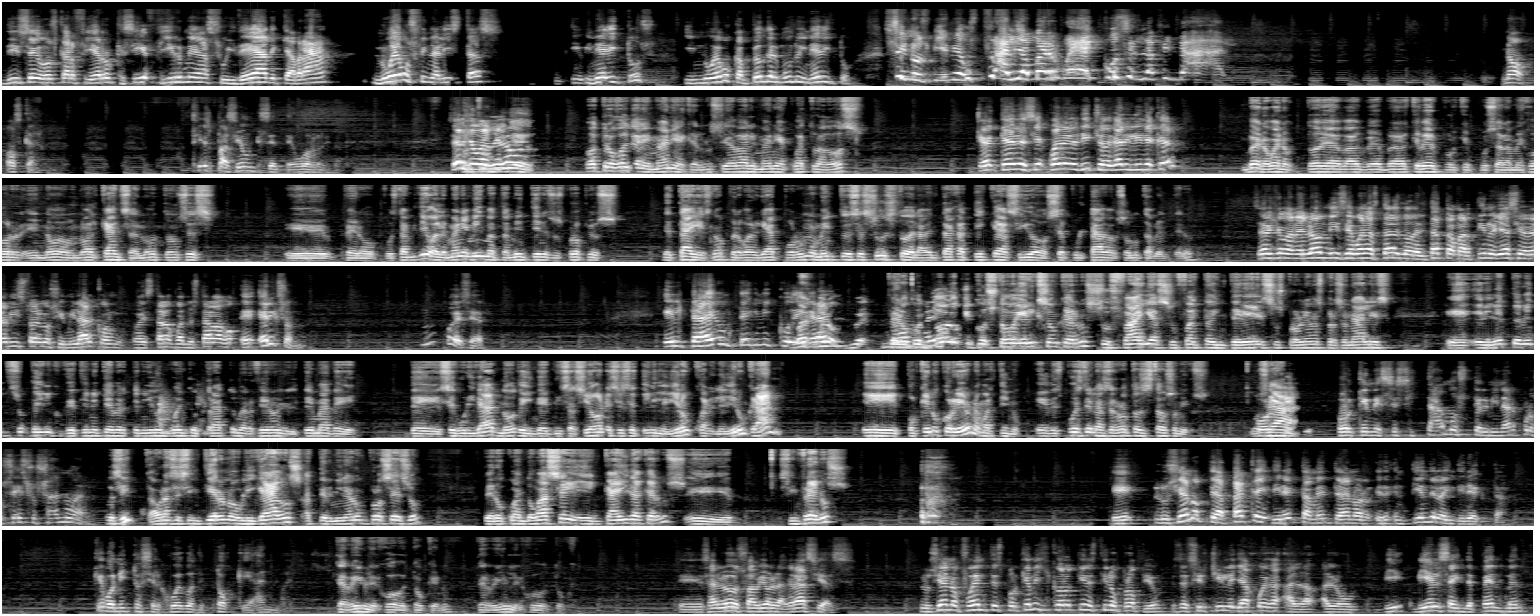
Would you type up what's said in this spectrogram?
Dice Oscar Fierro que sigue firme a su idea de que habrá nuevos finalistas inéditos y nuevo campeón del mundo inédito. Se nos viene Australia, Marruecos en la final. No, Oscar. Tienes pasión que se te borre. Sergio Ganelón. Otro gol de Alemania, que anunciaba Alemania 4 a 2. ¿Qué, decía? ¿Cuál es el dicho de Gary Lineker? Bueno, bueno, todavía a que ver porque pues a lo mejor eh, no, no alcanza, ¿no? Entonces, eh, pero pues también digo, Alemania misma también tiene sus propios detalles, ¿no? Pero bueno, ya por un momento ese susto de la ventaja tica ha sido sepultado absolutamente, ¿no? Sergio Ganelón dice, buenas tardes, lo del Tata Martino ya se había visto algo similar con, cuando estaba eh, Erickson. Mm, puede ser el traer un técnico de gran. pero con todo lo que costó Erickson, Carlos, sus fallas, su falta de interés, sus problemas personales, eh, evidentemente es un técnico que tiene que haber tenido un buen contrato, me refiero en el tema de, seguridad, ¿no? De indemnizaciones, ese y le dieron, le dieron crán. Eh, ¿Por qué no corrieron a Martino eh, después de las derrotas de Estados Unidos? O sea, porque necesitamos terminar procesos, Anuar. Pues sí, ahora se sintieron obligados a terminar un proceso, pero cuando vas en caída, Carlos, eh, sin frenos. Eh, Luciano te ataca indirectamente, Anuar. Eh, entiende la indirecta. Qué bonito es el juego de toque, Anuar. Terrible el juego de toque, ¿no? Terrible el juego de toque. Eh, saludos, Fabiola, gracias. Luciano Fuentes, ¿por qué México no tiene estilo propio? Es decir, Chile ya juega a, lo Bielsa Independent,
